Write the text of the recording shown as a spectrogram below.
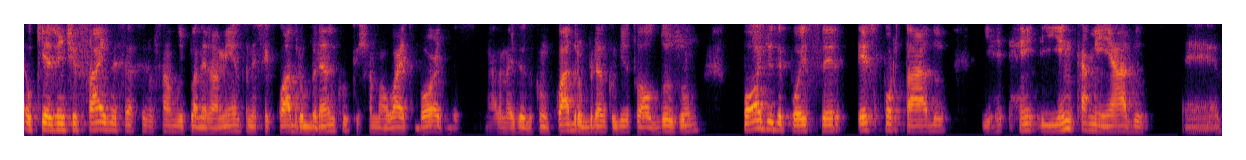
o que a gente faz nessa sessão de planejamento, nesse quadro branco que chama whiteboard, nada mais é do que um quadro branco virtual do Zoom, pode depois ser exportado e, e encaminhado é,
